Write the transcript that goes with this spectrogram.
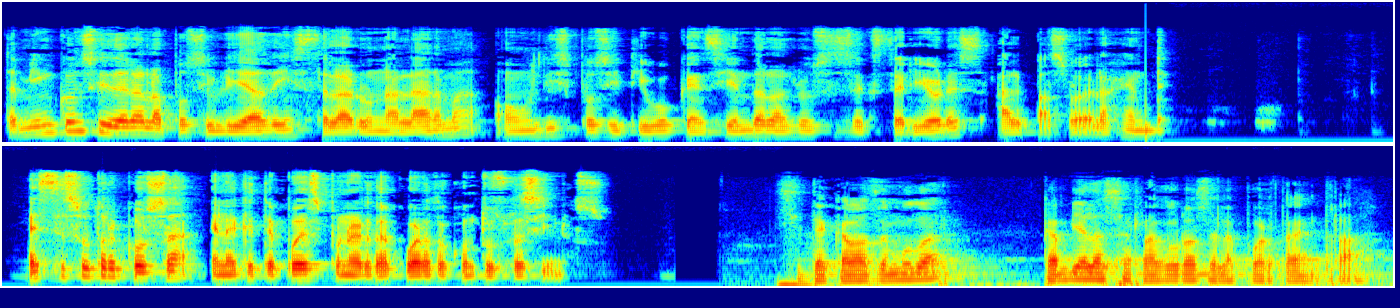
También considera la posibilidad de instalar una alarma o un dispositivo que encienda las luces exteriores al paso de la gente. Esta es otra cosa en la que te puedes poner de acuerdo con tus vecinos. Si te acabas de mudar, cambia las cerraduras de la puerta de entrada.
